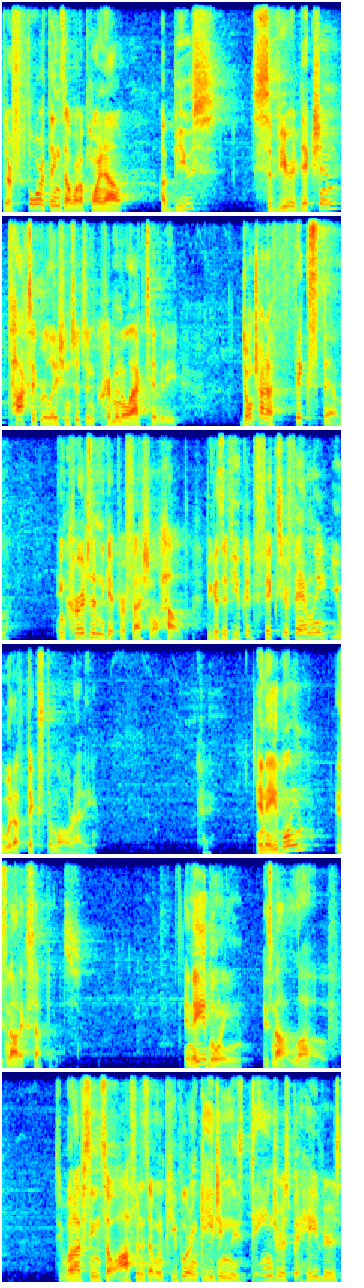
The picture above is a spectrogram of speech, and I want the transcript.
There are four things I want to point out abuse, severe addiction, toxic relationships, and criminal activity. Don't try to fix them. Encourage them to get professional help. Because if you could fix your family, you would have fixed them already. Enabling is not acceptance. Enabling is not love. See, what I've seen so often is that when people are engaging in these dangerous behaviors,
